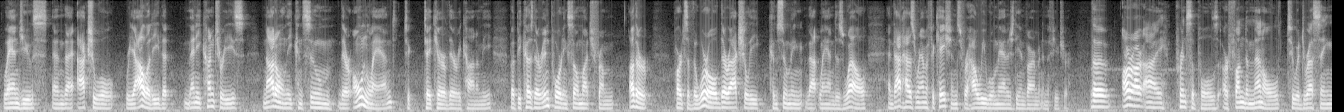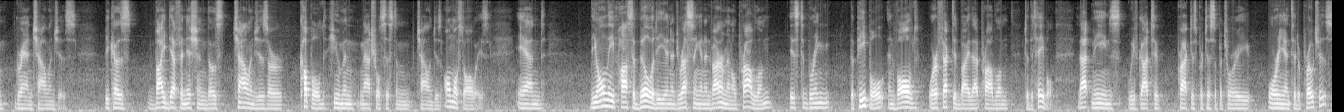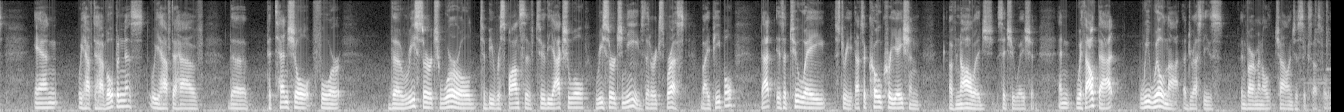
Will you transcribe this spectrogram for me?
land use and the actual reality that many countries not only consume their own land to take care of their economy, but because they're importing so much from other parts of the world, they're actually consuming that land as well. And that has ramifications for how we will manage the environment in the future. The RRI principles are fundamental to addressing grand challenges because by definition, those challenges are coupled human natural system challenges, almost always. And the only possibility in addressing an environmental problem is to bring the people involved or affected by that problem to the table. That means we've got to practice participatory oriented approaches and we have to have openness, we have to have the potential for the research world to be responsive to the actual research needs that are expressed by people. That is a two-way street. That's a co-creation of knowledge situation. And without that, we will not address these environmental challenges successfully.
